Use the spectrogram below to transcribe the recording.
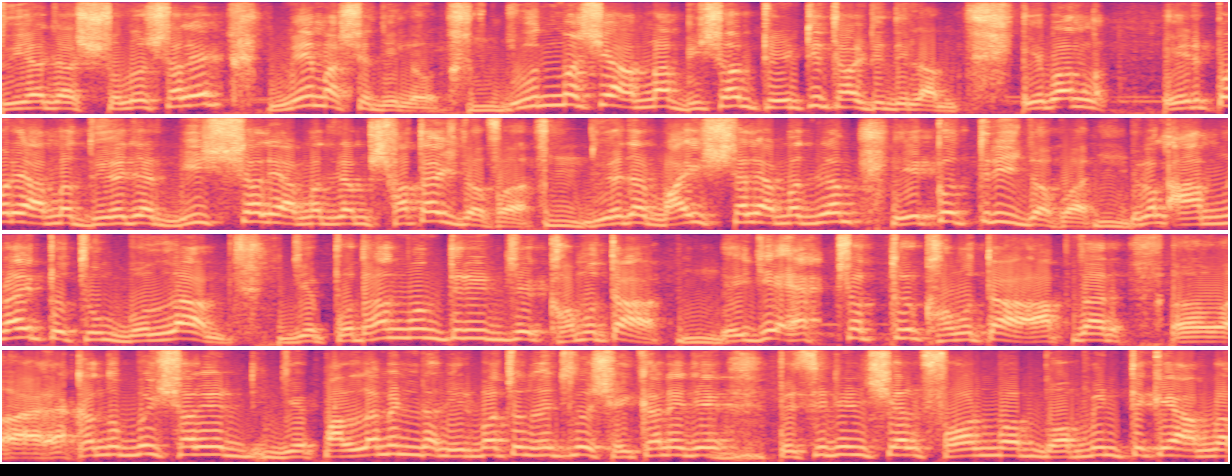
দুই সালের মে মাসে দিল। জুন মাসে আমরা ভীষণ টোয়েন্টি থার্টি দিলাম এবং এরপরে আমরা দুই সালে আমরা দিলাম সাতাশ দফা দুই সালে আমরা দিলাম একত্রিশ দফা এবং আমরাই প্রথম বললাম যে প্রধানমন্ত্রীর যে ক্ষমতা এই যে একছত্র ক্ষমতা আপনার একানব্বই সালের যে পার্লামেন্ট নির্বাচন হয়েছিল সেখানে যে প্রেসিডেন্সিয়াল ফর্ম অফ গভর্নমেন্ট থেকে আমরা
